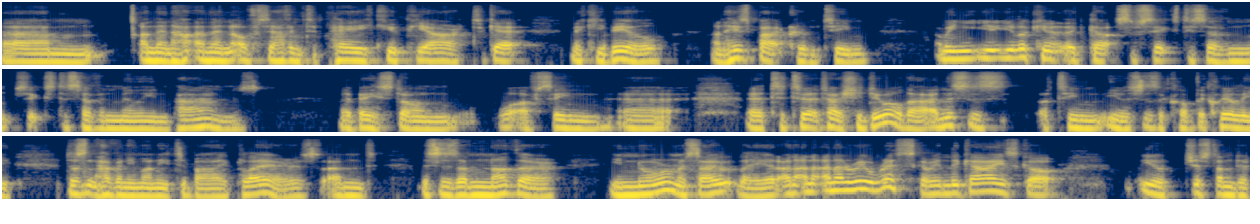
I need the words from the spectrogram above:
um, and then and then obviously having to pay QPR to get Mickey Beale and his backroom team I mean, you're looking at the guts of 67, 67 million pounds uh, based on what I've seen uh, uh, to, to, to actually do all that. And this is a team, you know, this is a club that clearly doesn't have any money to buy players, and this is another enormous outlay and, and, and a real risk. I mean, the guy's got you know just under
